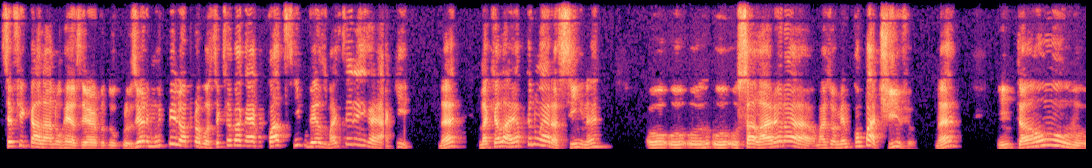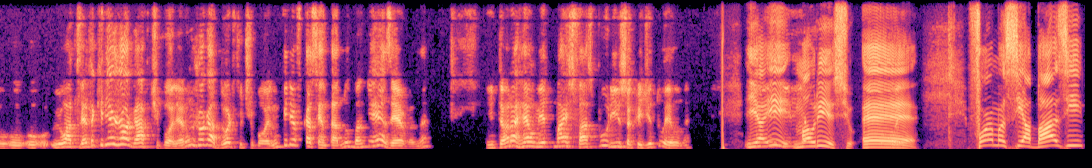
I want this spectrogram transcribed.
você ficar lá no reserva do Cruzeiro é muito melhor para você, que você vai ganhar quatro, cinco vezes mais que você iria ganhar aqui, né? Naquela época não era assim, né? O, o, o, o salário era mais ou menos compatível, né? Então, o, o, o atleta queria jogar futebol, ele era um jogador de futebol, ele não queria ficar sentado no banco de reservas, né? Então era realmente mais fácil por isso, acredito eu, né? E aí, Maurício, é, forma-se a base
